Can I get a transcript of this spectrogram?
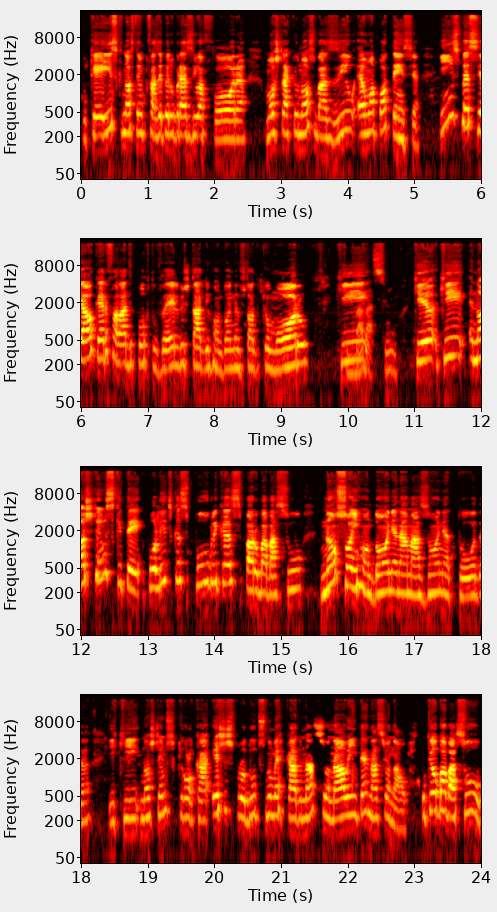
porque é isso que nós temos que fazer pelo Brasil afora, mostrar que o nosso Brasil é uma potência. Em especial, quero falar de Porto Velho, do estado de Rondônia, do estado que eu moro, que que, que nós temos que ter políticas públicas para o babaçu, não só em Rondônia, na Amazônia toda, e que nós temos que colocar esses produtos no mercado nacional e internacional. Porque o babaçu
